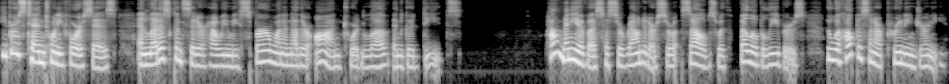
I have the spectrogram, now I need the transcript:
Hebrews 10:24 says, "And let us consider how we may spur one another on toward love and good deeds." How many of us have surrounded ourselves with fellow believers who will help us in our pruning journey?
